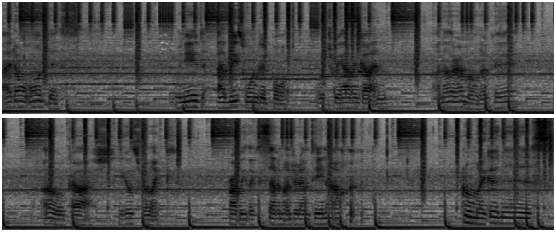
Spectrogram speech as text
I don't want this. We need at least one good pull, which we haven't gotten. Another emerald, okay. Oh gosh. He goes for like, probably like 700 MT now. oh my goodness.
